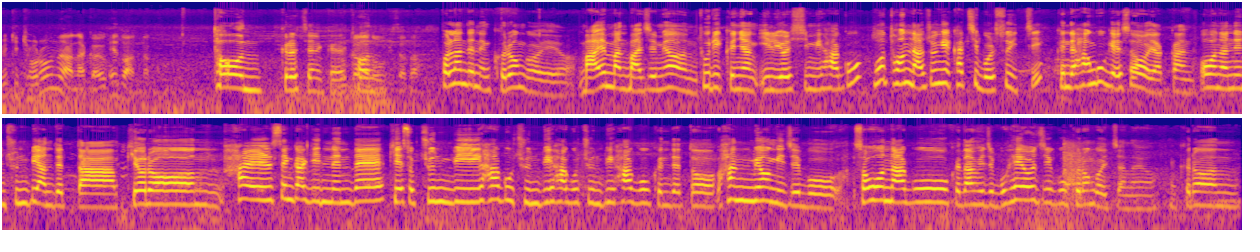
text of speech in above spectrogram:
이렇게 결혼을 안 할까요? 애도 안 낳고 돈 그렇지 않을까요? 물가가 돈. 너무 비싸다. 폴란드는 그런 거예요. 마음만 맞으면 둘이 그냥 일 열심히 하고 뭐 돈 나중에 같이 벌 수 있지. 근데 한국에서 약간 어 나는 준비 안 됐다. 결혼할 생각이 있는데 계속 준비하고 준비하고 준비하고 근데 또 한 명 이제 뭐 서원하고 그다음에 이제 뭐 헤어지고 그런 거 있잖아요. 그런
